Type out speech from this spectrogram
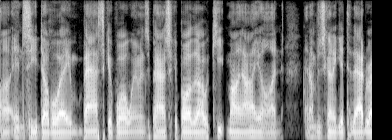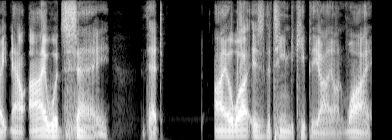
uh, NCAA basketball, women's basketball that I would keep my eye on, and I'm just going to get to that right now. I would say that Iowa is the team to keep the eye on. Why?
